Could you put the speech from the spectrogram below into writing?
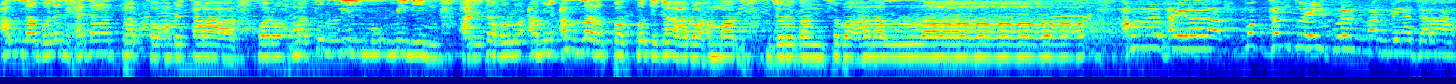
আল্লাহ বলেন, হেদায়েত প্রাপ্ত হবে তারা। ও রহমাতুল লিল মুমিনিন। আর এটা হলো আমি আল্লাহর পক্ষ থেকে রহমত। জোরে গান, সুবহানাল্লাহ। আমার ভাইরা পক্ষান্তরে এই কোরআন মানবে না যারা,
